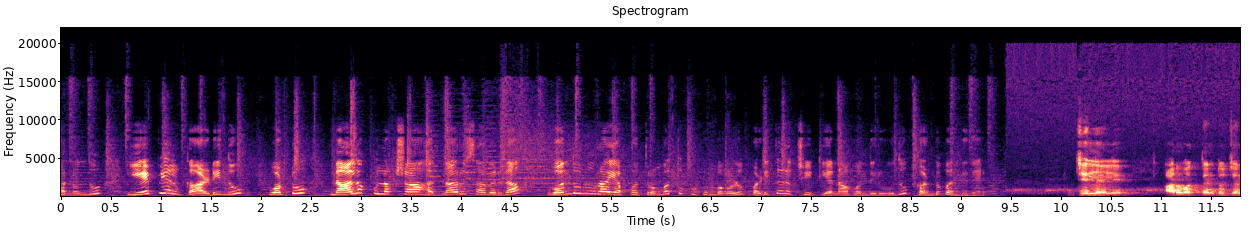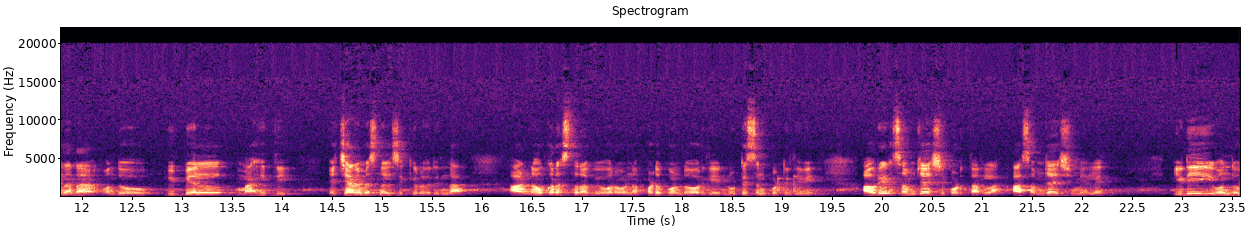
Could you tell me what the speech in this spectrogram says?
ಹನ್ನೊಂದು ಎಪಿಎಲ್ ಕಾರ್ಡ್ ಇದ್ದು, ಒಟ್ಟು ನಾಲ್ಕು ಲಕ್ಷ ಹದಿನಾರು ಸಾವಿರದ ಒಂದು ನೂರ ಎಪ್ಪತ್ತೊಂಬತ್ತು ಕುಟುಂಬಗಳು ಪಡಿತರ ಚೀಟಿಯನ್ನು ಹೊಂದಿರುವುದು ಕಂಡುಬಂದಿದೆ. ಜಿಲ್ಲೆಯಲ್ಲಿ ಅರವತ್ತೆಂಟು ಜನರ ಒಂದು ಬಿಪಿಎಲ್ ಮಾಹಿತಿ ಎಚ್ ಆರ್ ಎಂ ಎಸ್ನಲ್ಲಿ ಸಿಕ್ಕಿರೋದ್ರಿಂದ ಆ ನೌಕರಸ್ಥರ ವಿವರವನ್ನು ಪಡ್ಕೊಂಡು ಅವರಿಗೆ ನೋಟಿಸನ್ನು ಕೊಟ್ಟಿದ್ದೀವಿ. ಅವ್ರೇನು ಸಮಜಾಯಿಷಿ ಕೊಡ್ತಾರಲ್ಲ, ಆ ಸಮಜಾಯಿಷಿ ಮೇಲೆ ಇಡೀ ಒಂದು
